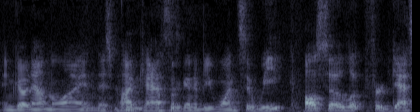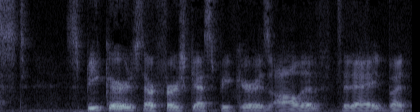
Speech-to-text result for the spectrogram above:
and go down the line. This podcast is going to be once a week. Also, look for guest speakers. Our first guest speaker is Olive today, but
